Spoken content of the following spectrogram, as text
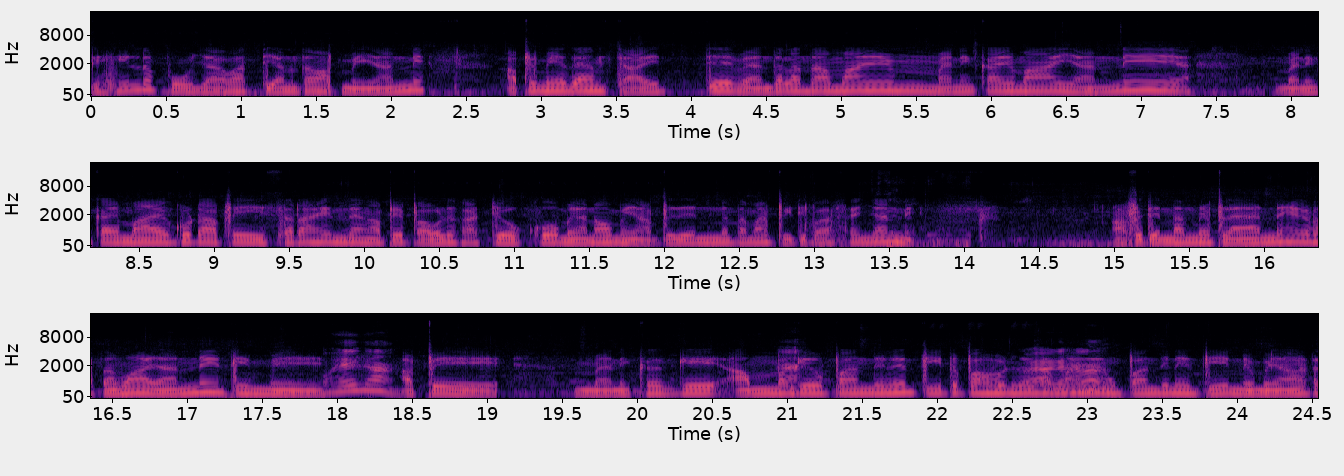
ගිහිල්ලා පූජාවක් තියන්න තමයි අපි මේ යන්නේ. අපි මේ දැන් චෛත්‍යය වැඳලා තමයි මැනිකයි මායි යන්නේ. මැනිකයි මායකට අපේ ඉස්සරහින් දැන් අපේ පවුලේ කට්ටිය ඔක්කොම යනවා. මේ අපි දෙන්න තමයි පිටිපස්සෙන් යන්නේ. අපි දෙන්නත් මේ ප්ලෑන් එකකට තමයි යන්නේ. ඉතින් මේ අපේ මැනිකගේ අම්මගේ උපන්දිනෙත් ඊට පහුවෙනිදා තමයි උපන්දිනේ තියෙන්නේ. මෙයාට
